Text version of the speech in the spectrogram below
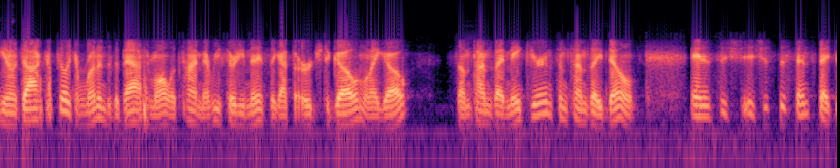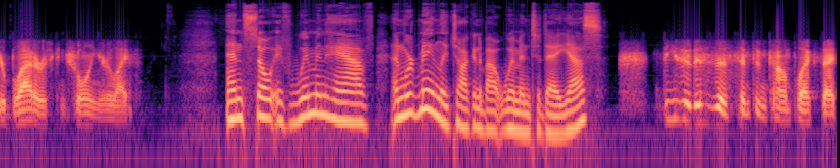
you know, doc, I feel like I'm running to the bathroom all the time. Every 30 minutes I got the urge to go, and when I go, sometimes I make urine, sometimes I don't and it's it's just the sense that your bladder is controlling your life. And so, if women have, and we're mainly talking about women today, yes. These are this is a symptom complex that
